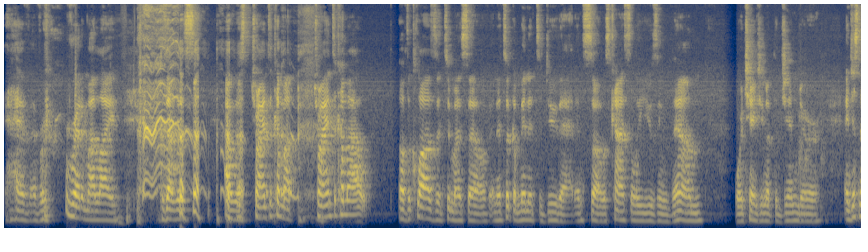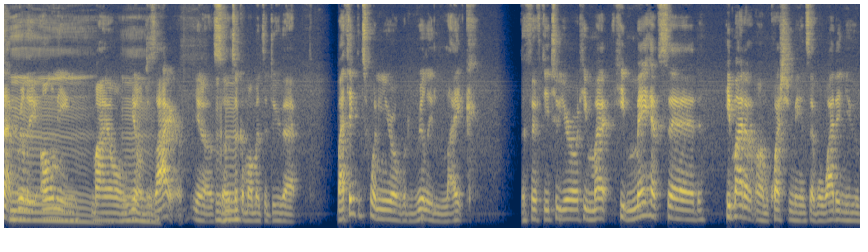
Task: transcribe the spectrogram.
have ever read in my life because I was I was trying to come out trying to come out of the closet to myself, and it took a minute to do that, and so I was constantly using them or changing up the gender and just not really Mm. owning my own you know Mm. desire, you know. So Mhm. it took a moment to do that, but I think the twenty year old would really like the fifty two year old. He might he may have said he might have um, questioned me and said, "Well, why didn't you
